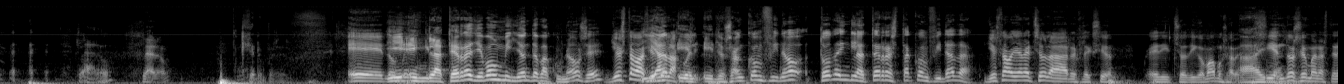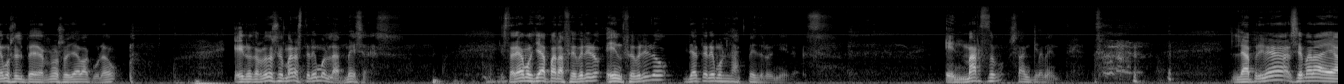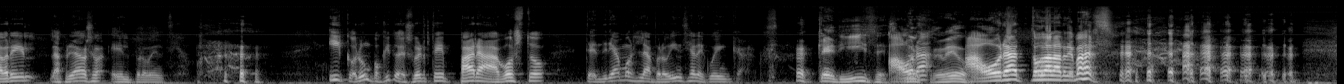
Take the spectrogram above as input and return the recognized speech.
claro. Claro. Ser. Eh, Y 2000 Inglaterra lleva un millón de vacunados, ¿eh? Yo estaba Y haciendo y, cuentas. y los han confinado. Toda Inglaterra está confinada. Yo estaba ya hecho la reflexión. He dicho, digo, vamos a ver. Ay, si en dos semanas tenemos el pedernoso ya vacunado, en otras dos semanas tenemos las mesas. Estaríamos ya para febrero. En febrero ya tenemos las pedroñeras. En marzo, San Clemente. La primera semana de abril, la primera semana, el Provencio. y con un poquito de suerte, para agosto tendríamos la provincia de Cuenca. ¿Qué dices? Ahora, No creo. ahora todas las demás.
